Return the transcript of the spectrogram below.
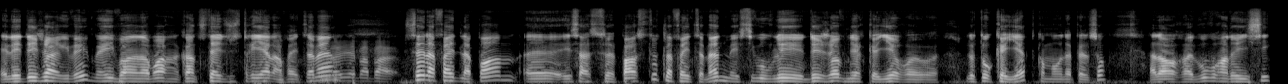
elle est déjà arrivée, mais il va en avoir en quantité industrielle en fin de semaine. C'est la fête de la pomme euh, et ça se passe toute la fin de semaine, mais si vous voulez déjà venir cueillir euh, l'auto-cueillette, comme on appelle ça, alors vous vous rendrez ici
